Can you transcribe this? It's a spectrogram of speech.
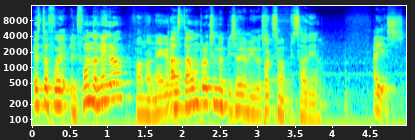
Esto fue El Fondo Negro. Fondo negro. Hasta un próximo episodio, amigos. próximo episodio. Adiós.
